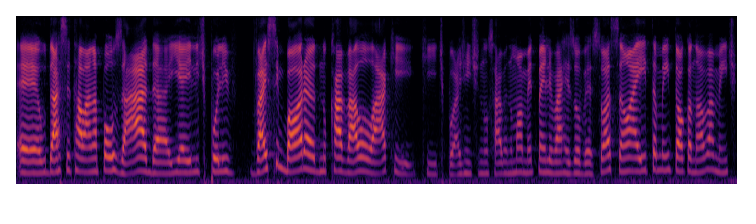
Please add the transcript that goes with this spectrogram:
é, o Darcy tá lá na pousada. E aí ele, tipo, ele vai-se embora no cavalo lá, que, que, tipo, a gente não sabe no momento, mas ele vai resolver a situação. Aí também toca novamente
